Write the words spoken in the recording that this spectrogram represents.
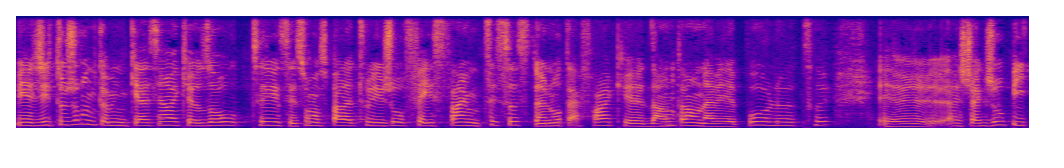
mais j'ai toujours une communication avec eux autres. Tu sais, c'est sûr, on se parle tous les jours, FaceTime. Tu sais, ça, c'est une autre affaire que dans le temps, on n'avait pas, là, tu sais, euh, à chaque jour. Puis,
